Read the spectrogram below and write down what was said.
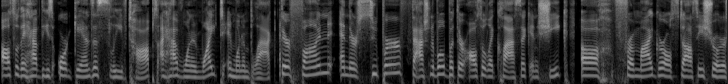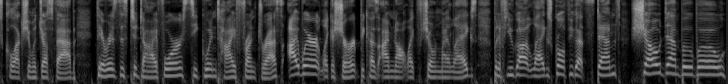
Also, they have these organza sleeve tops. I have one in white and one in black. They're fun and they're super fashionable, but they're also like classic and chic. Ugh, from my girl Stassi Schroeder's collection with Just Fab, there is this to die for sequin tie front dress. I wear it like a shirt because I'm not like showing my legs. But if you got legs, girl, if you got stems, show them boo boo.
